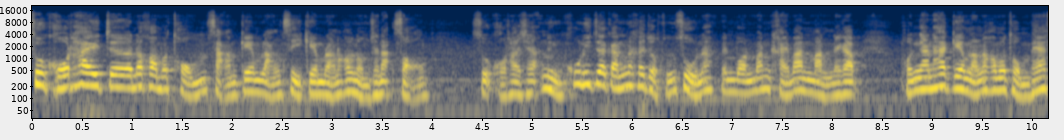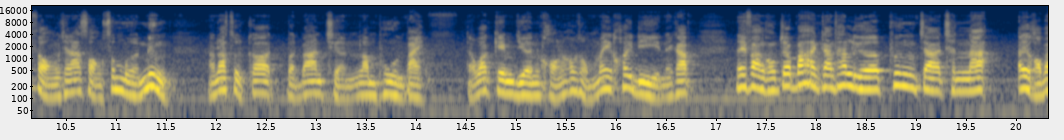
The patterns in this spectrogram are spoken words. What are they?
สุโขทัยเจอนครปฐม3 เกมหลัง 4 เกมหลังนครปฐมชนะ 2 สุโขทัยชนะ 1 คู่นี้เจอกันไม่เคยจบ0ูนย์นะเป็นบอลบ้านไข่บ้านมันนะครับผลงาน 5 เกมหลังนครปฐมแพ้ 2 ชนะ 2 เสมอ1แล้วล่าสุดก็เปิดบ้านเฉือนลำพูนไป แต่ว่าเกมเยือนของนครปฐมไม่ค่อยดีนะครับในฝั่งของเจ้าบ้านการท่าเรือเพิ่งจะชนะเอ้ยขอไป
